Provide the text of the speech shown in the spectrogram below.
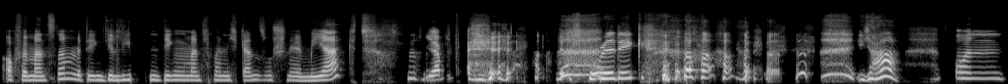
auch wenn man es ne, mit den geliebten Dingen manchmal nicht ganz so schnell merkt. Ja, schuldig. ja, und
